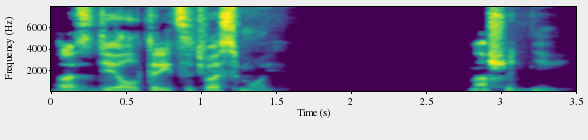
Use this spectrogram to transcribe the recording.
Раздел 38. Наши дни.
